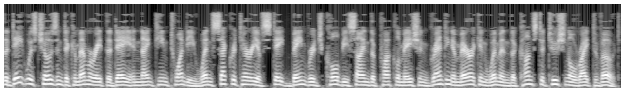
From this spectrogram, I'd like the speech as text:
The date was chosen to commemorate the day in 1920 when Secretary of State Bainbridge Colby signed the proclamation granting American women the constitutional right to vote.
